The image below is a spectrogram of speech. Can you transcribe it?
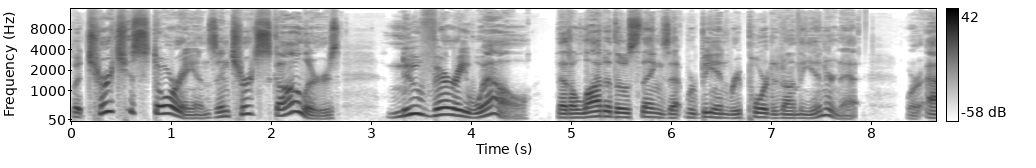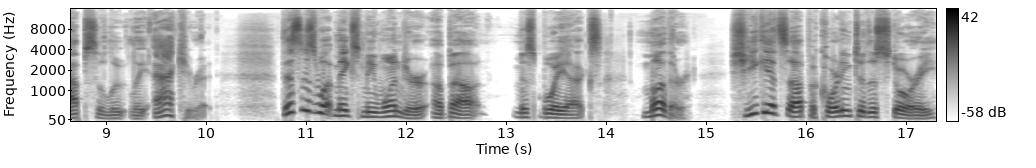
But church historians and church scholars knew very well that a lot of those things that were being reported on the internet were absolutely accurate. This is what makes me wonder about Miss Boyack's mother. She gets up, according to the story,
